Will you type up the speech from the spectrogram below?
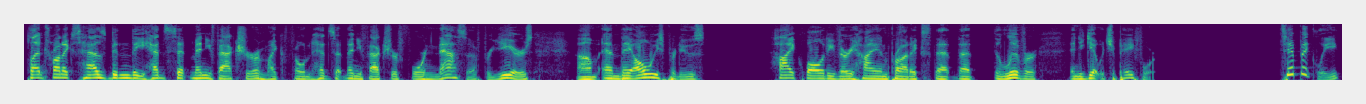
plantronics has been the headset manufacturer microphone headset manufacturer for nasa for years um, and they always produce high quality, very high end products that, that deliver and you get what you pay for. Typically,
